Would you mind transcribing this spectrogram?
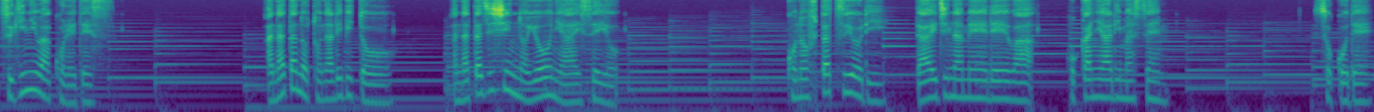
次にはこれですあなたの隣人をあなた自身のように愛せよこの二つより大事な命令は他にありませんそこで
